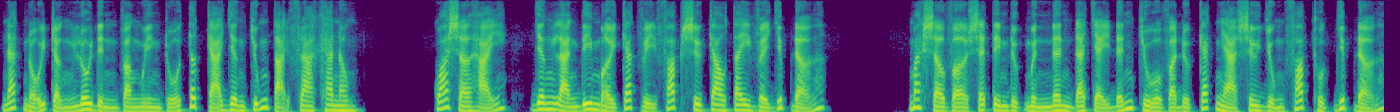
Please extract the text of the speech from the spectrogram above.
Nát nổi trận lôi đình và nguyền rủa tất cả dân chúng tại Phra Nông. Quá sợ hãi, dân làng đi mời các vị pháp sư cao tay về giúp đỡ. Mát sợ vợ sẽ tìm được mình nên đã chạy đến chùa và được các nhà sư dùng pháp thuật giúp đỡ.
